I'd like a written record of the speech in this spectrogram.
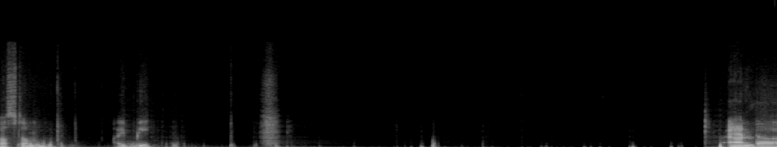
custom ip and uh,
